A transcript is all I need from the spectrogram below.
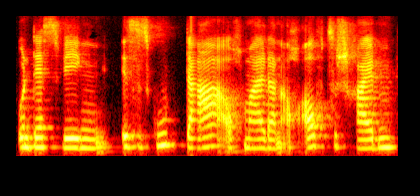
Und deswegen ist es gut, da auch mal dann auch aufzuschreiben,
